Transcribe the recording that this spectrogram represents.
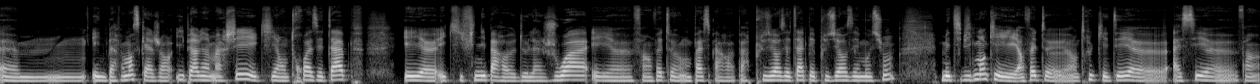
Euh, et une performance qui a genre hyper bien marché et qui est en trois étapes et, euh, et qui finit par euh, de la joie. Et enfin, en fait, on passe par, par plusieurs étapes et plusieurs émotions. Mais typiquement, qui est en fait un truc qui était assez. Enfin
